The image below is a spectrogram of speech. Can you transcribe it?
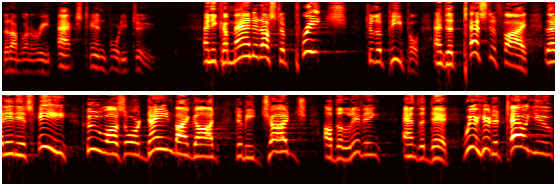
that I'm going to read, Acts 10 42. And he commanded us to preach to the people and to testify that it is he who was ordained by God to be judge of the living and the dead. We're here to tell you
